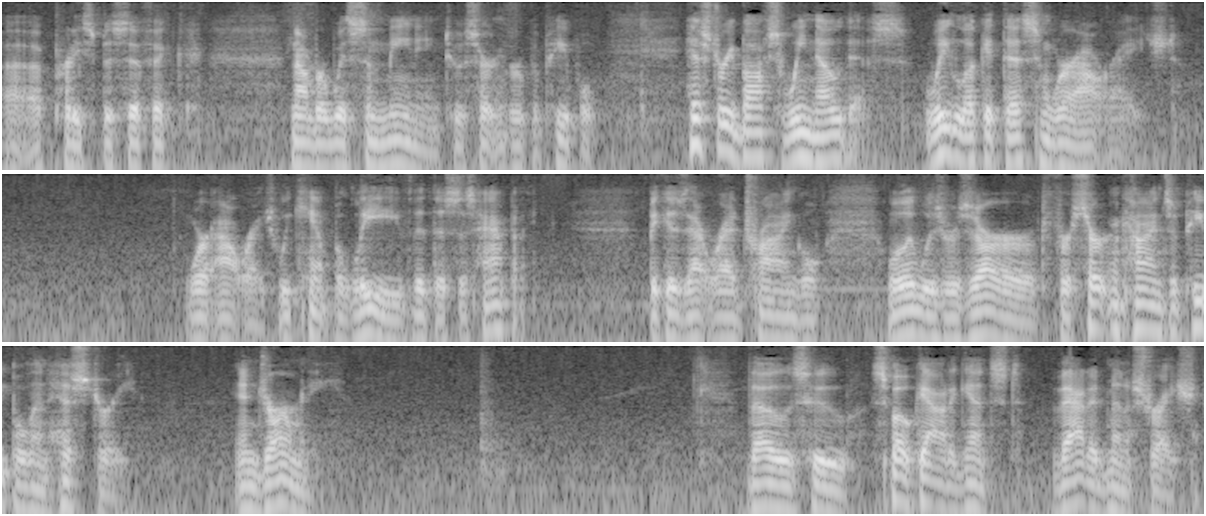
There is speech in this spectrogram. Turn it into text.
a pretty specific number with some meaning to a certain group of people. History buffs, we know this. We look at this and we're outraged. We're outraged. We can't believe that this is happening because that red triangle, well, it was reserved for certain kinds of people in history in Germany. Those who spoke out against that administration,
